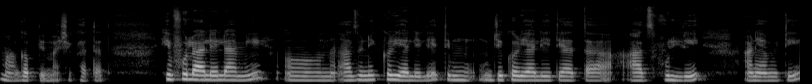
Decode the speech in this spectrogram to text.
मा गप्पी मासे खातात. हे फुलं आलेलं आम्ही अजून एक कळी आलेली आहे. ती जी कळी आली आहे ती आता आज फुलली आणि आम्ही ती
